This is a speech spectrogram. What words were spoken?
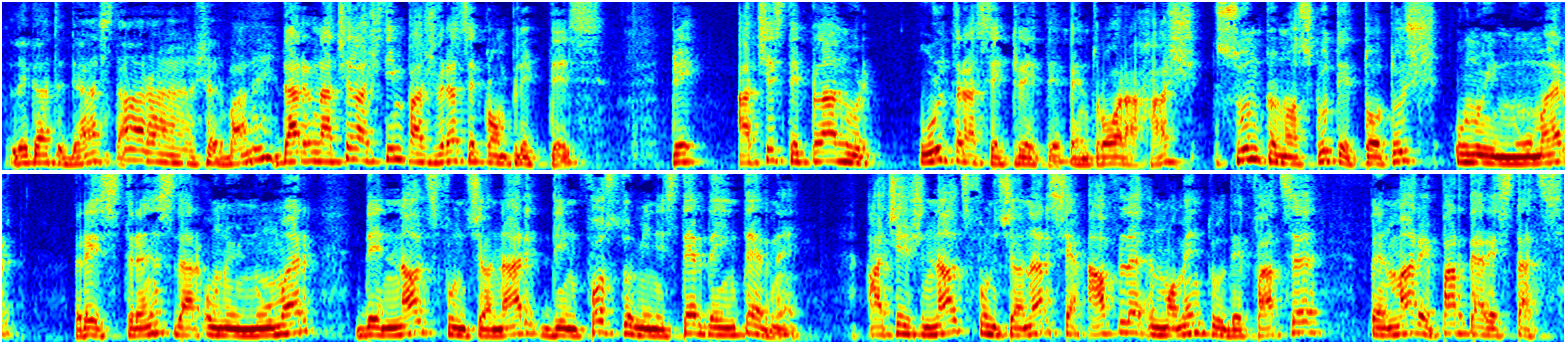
legate de asta, Ara Șerbane? Dar în același timp aș vrea să completez. Pe aceste planuri ultra secrete pentru ora H sunt cunoscute totuși unui număr restrâns, dar unui număr de înalți funcționari din fostul Minister de Interne. Acești înalți funcționari se află în momentul de față în mare parte arestați.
